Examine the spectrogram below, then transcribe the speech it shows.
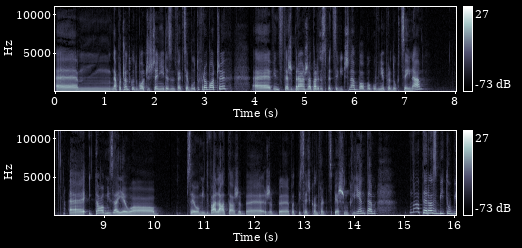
em, na początku to było czyszczenie i dezynfekcja butów roboczych, e, więc też branża bardzo specyficzna, bo, bo głównie produkcyjna. E, I to mi zajęło, zajęło mi dwa lata, żeby, żeby podpisać kontrakt z pierwszym klientem. No a teraz B2B,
